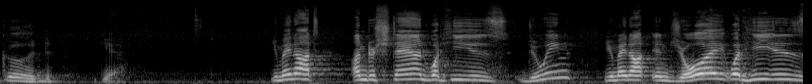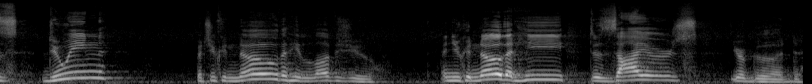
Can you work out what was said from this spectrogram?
good gift. You may not understand what he is doing, you may not enjoy what he is doing, but you can know that he loves you, and you can know that he desires your good.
